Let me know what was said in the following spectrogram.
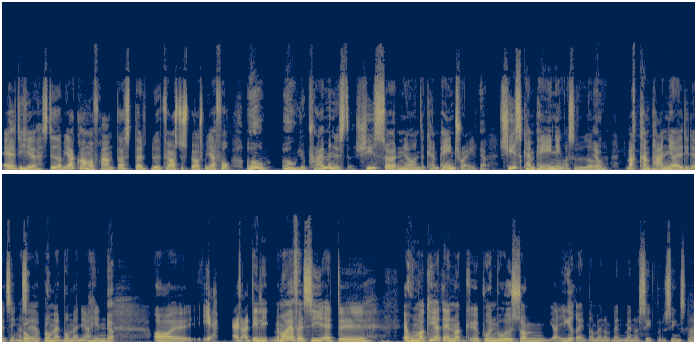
alle de her steder, hvor jeg kommer frem, der, der det første spørgsmål, jeg får, oh, oh, your prime minister, she's certainly on the campaign trail. Ja. She's campaigning, og så videre. Magt kampagne og alle de der ting, og så, oh, hvor, man, hvor man er henne. Ja. Og øh, ja, altså, det, man må i hvert fald sige, at, øh, at hun markerer Danmark øh, på en måde, som jeg ikke rent, man, man, man har set på det seneste. Nej.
